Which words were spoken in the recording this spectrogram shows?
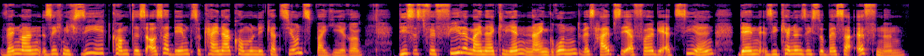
Wenn man sich nicht sieht, kommt es außerdem zu keiner Kommunikationsbarriere. Dies ist für viele meiner Klienten ein Grund, weshalb sie Erfolge erzielen, denn sie können sich so besser öffnen.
